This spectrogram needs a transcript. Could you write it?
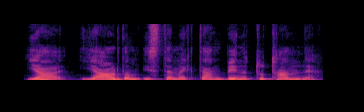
ya yardım istemekten beni tutan ne?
